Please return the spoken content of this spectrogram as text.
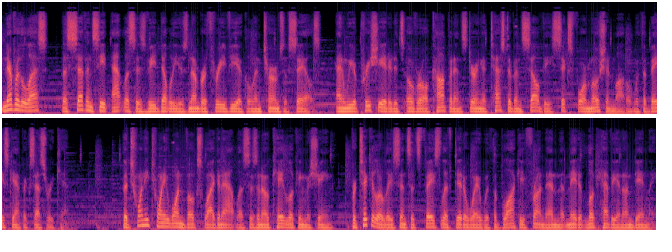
Nevertheless, the 7-seat Atlas is VW's number 3 vehicle in terms of sales, and we appreciated its overall competence during a test of an SEL V6 4Motion model with the Basecamp accessory kit. The 2021 Volkswagen Atlas is an okay looking machine, particularly since its facelift did away with the blocky front end that made it look heavy and ungainly.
